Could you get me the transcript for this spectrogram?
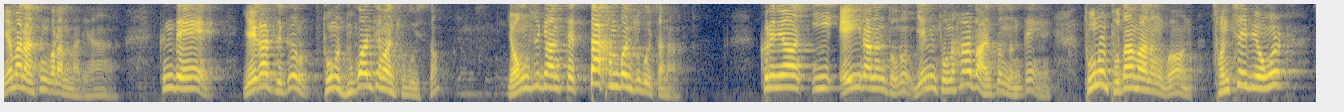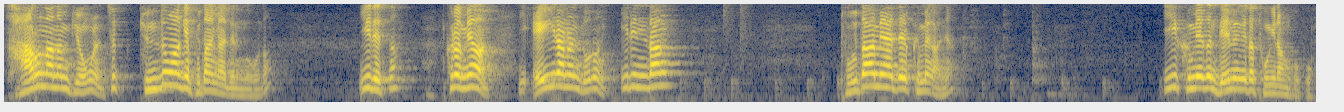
얘만 안 쓴 거란 말이야. 근데 얘가 지금 돈을 누구한테만 주고 있어? 영숙이 한테 딱 한 번 주고 있잖아. 그러면 이 A라는 돈은 얘는 돈을 하나도 안 썼는데 돈을 부담하는 건 전체 비용을 4로 나눈 비용을 즉 균등하게 부담해야 되는 거거든. 이해됐어? 그러면 이 A라는 돈은 1인당 부담해야 될 금액 아니야? 이 금액은 4명이 다 동일한 거고.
